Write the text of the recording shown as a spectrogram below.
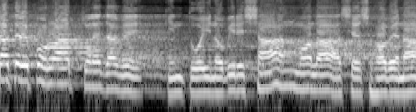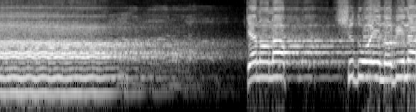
রাতের পর রাত চলে যাবে, কিন্তু ওই নবীর শান মলা শেষ হবে না। কেননা শুধু ওই নবী না,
